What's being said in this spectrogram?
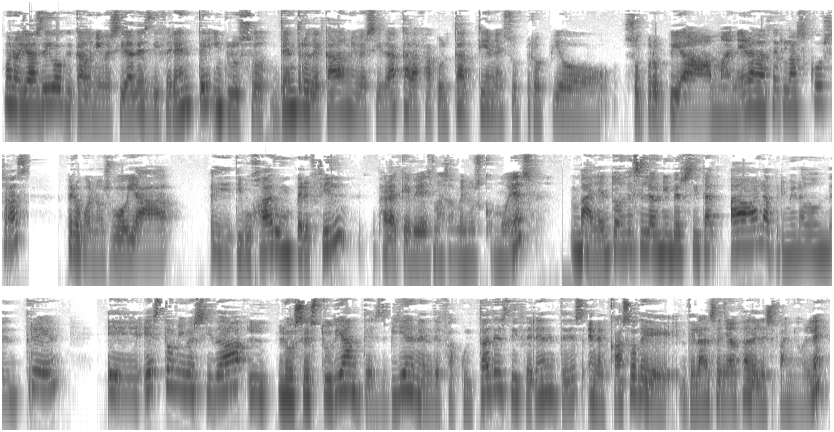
Bueno, ya os digo que cada universidad es diferente, incluso dentro de cada universidad, cada facultad tiene su propio, su propia manera de hacer las cosas, pero bueno, os voy a eh, dibujar un perfil para que veáis más o menos cómo es. Vale, entonces en la universidad A, la primera donde entré, eh, esta universidad, los estudiantes vienen de facultades diferentes en el caso de, de la enseñanza del español, ¿eh?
